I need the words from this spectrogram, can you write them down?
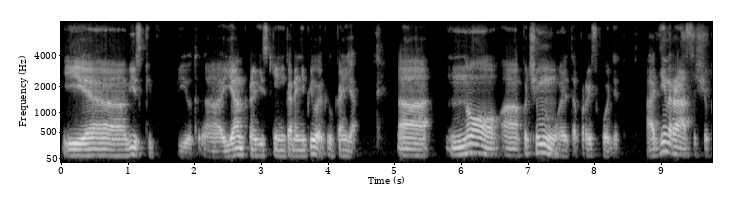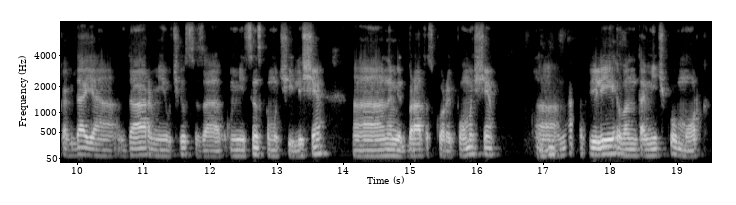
И э, виски пьют. Э, я, например, виски никогда не пил, я пил коньяк. А, но а, почему это происходит? Один раз еще, когда я до армии учился за медицинском училище а, на медбрата скорой помощи, а, нас отвели в анатомичку в морг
